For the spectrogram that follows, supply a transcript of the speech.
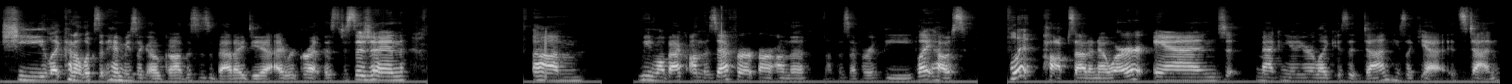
she like kind of looks at him. He's like, "Oh God, this is a bad idea. I regret this decision." Um, Meanwhile, back on the Zephyr, or on the, not the Zephyr, the lighthouse, Flint pops out of nowhere and Mac and Yo Yo are like, Is it done? He's like, Yeah, it's done.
